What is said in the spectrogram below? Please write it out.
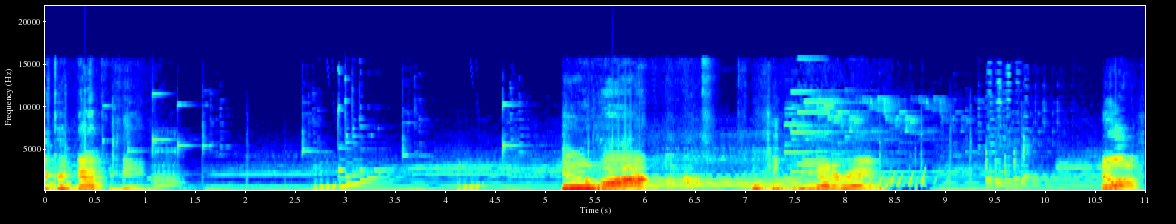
A good nap, you mean? You what? you got it right. Show off.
